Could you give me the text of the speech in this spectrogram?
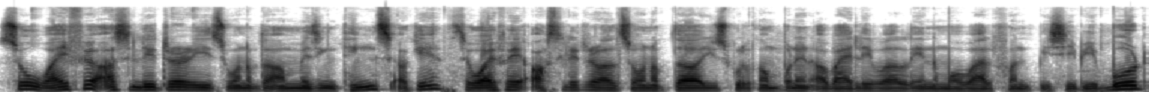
So wi-fi oscillator is one of the amazing things okay? So wi-fi oscillator also one of the useful component available in mobile phone pcb board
